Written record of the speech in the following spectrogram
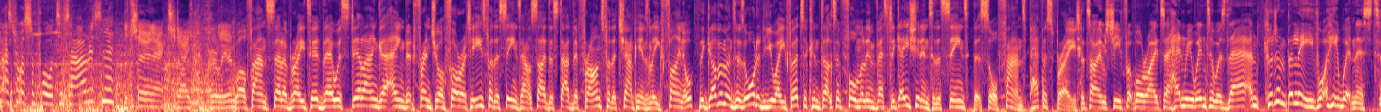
That's what supporters are, isn't it? The turnout today's been brilliant. While fans celebrated, there was still anger aimed at French authorities for the scenes outside the Stade de France for the Champions League final. The government has ordered UEFA to conduct a formal investigation into the scenes that saw fans pepper sprayed. The Times chief football writer Henry Winter was there and couldn't believe what he witnessed.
